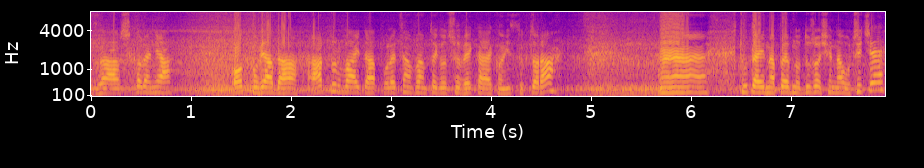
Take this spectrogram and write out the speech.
za szkolenia odpowiada Artur Wajda. Polecam Wam tego człowieka jako instruktora. E, Tutaj na pewno dużo się nauczycie,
